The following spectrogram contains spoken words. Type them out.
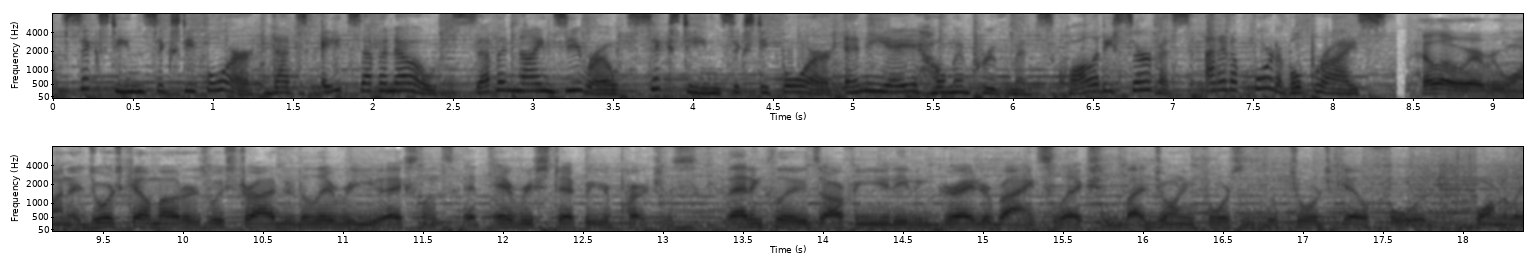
1664. That's 870 790 1664. NEA Home Improvements. Quality service service at an affordable price. Hello, everyone. At George Kell Motors, we strive to deliver you excellence at every step of your purchase. That includes offering you an even greater buying selection by joining forces with George Kell Ford, formerly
